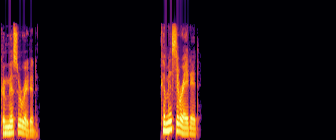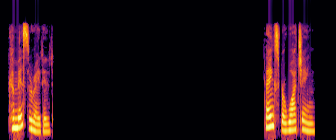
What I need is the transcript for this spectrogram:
Commiserated. commiserated, commiserated. Thanks for watching.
